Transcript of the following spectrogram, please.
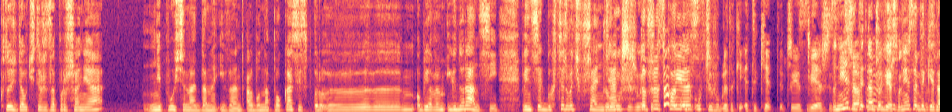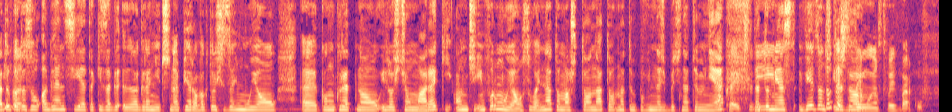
Ktoś dał ci też zaproszenie, nie pójście na dany event albo na pokaz jest yy, objawem ignorancji. Więc jakby chcesz być wszędzie, to, musisz, to wszystko to jest... uczy w ogóle takiej etykiety? Czy jest, wiesz... To nie jest, ety... znaczy, wiesz, to nie jest etykieta, tylko to są agencje takie zagraniczne, pierowe, które się zajmują e, konkretną ilością marek i oni ci informują, słuchaj, na to masz to, na to, na tym powinnaś być, na tym nie. Okay, Natomiast wiedząc, to też to... zdejmują z twoich barków.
